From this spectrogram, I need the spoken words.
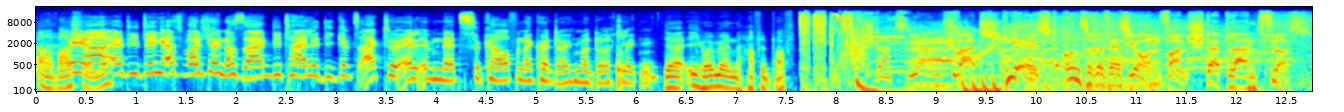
Ah, war's Ja, schon, ne? äh, die Dinge, das wollte ich euch noch sagen, die Teile, die gibt's aktuell im Netz zu kaufen, da könnt ihr euch mal durchklicken. Ja, ich hol mir einen Hufflepuff. Stadtland Quatsch. Hier ist unsere Version von Stadtland Fluss.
